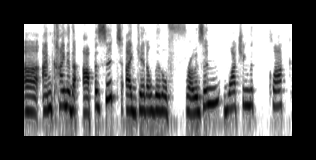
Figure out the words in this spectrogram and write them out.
Uh, I'm kind of the opposite. I get a little frozen watching the clock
